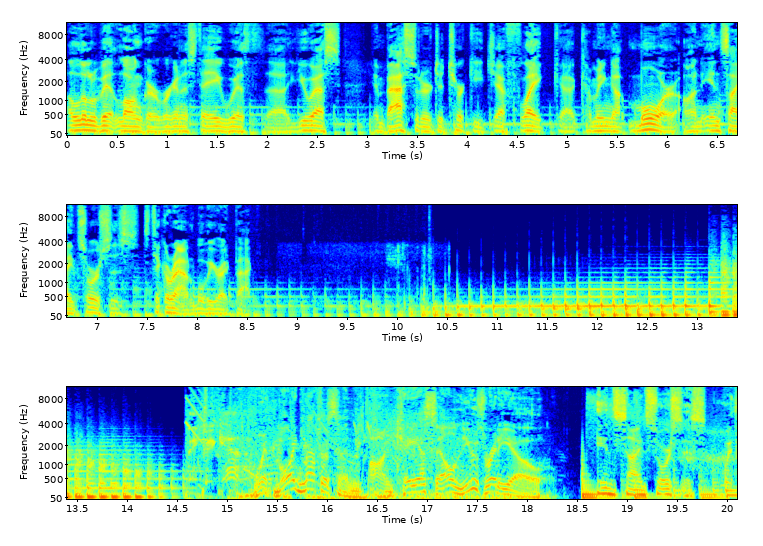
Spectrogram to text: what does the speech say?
a little bit longer. We're going to stay with U.S. Uh, Ambassador to Turkey, Jeff Flake, uh, coming up more on Inside Sources. Stick around. We'll be right back. With Boyd Matheson on KSL News Radio. Inside Sources with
